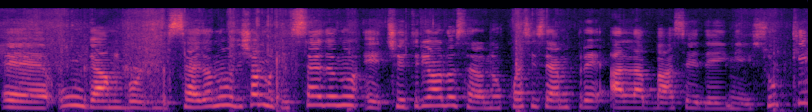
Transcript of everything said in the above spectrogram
eh, un gambo di sedano. Diciamo che sedano e cetriolo saranno quasi sempre alla base dei miei succhi.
